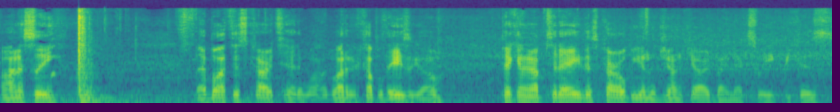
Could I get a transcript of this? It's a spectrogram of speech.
honestly, I bought this car today. Well, I bought it a couple days ago. Picking it up today. This car will be in the junkyard by next week because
